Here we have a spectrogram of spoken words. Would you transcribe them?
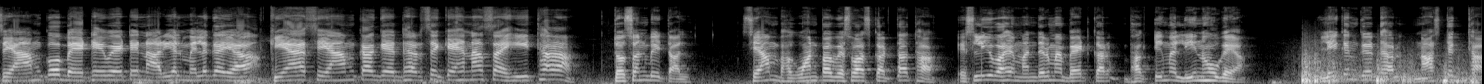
श्याम को बैठे बैठे नारियल मिल गया। क्या श्याम का गिरधर से कहना सही था? तो सुन बेताल, श्याम भगवान पर विश्वास करता था, इसलिए वह मंदिर में बैठकर भक्ति में लीन हो गया। लेकिन गिरधर नास्तिक था,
